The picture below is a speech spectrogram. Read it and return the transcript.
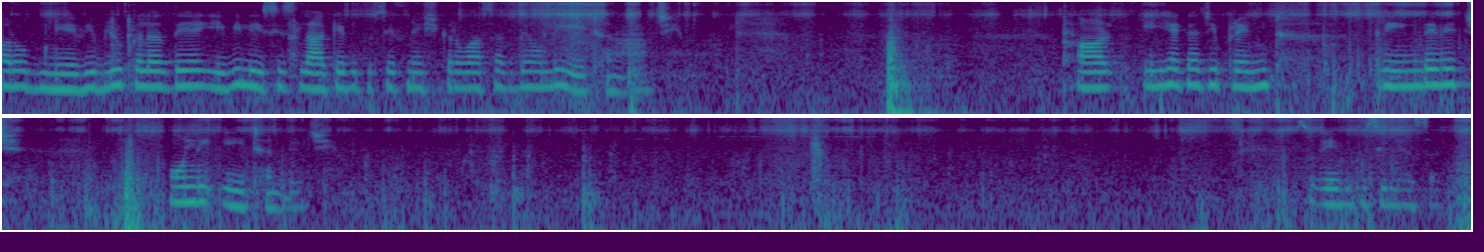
ਔਰ ਉਹ ਨੇਵੀ ਬਲੂ ਕਲਰ ਦੇ ਹੈ ਇਹ ਵੀ ਲੇਸਿਸ ਲਾ ਕੇ ਵੀ ਤੁਸੀਂ ਫਿਨਿਸ਼ ਕਰਵਾ ਸਕਦੇ ਹੋ ਓਨਲੀ 800 ਜੀ। ਔਰ ਇਹ ਹੈਗਾ ਜੀ ਪ੍ਰਿੰਟ ਕਰੀਮ ਦੇ ਵਿੱਚ ਓਨਲੀ 800 ਜੀ। ਸੋ ਇਹ ਵੀ ਤੁਸੀਂ ਲੈ ਸਕਦੇ ਹੋ।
